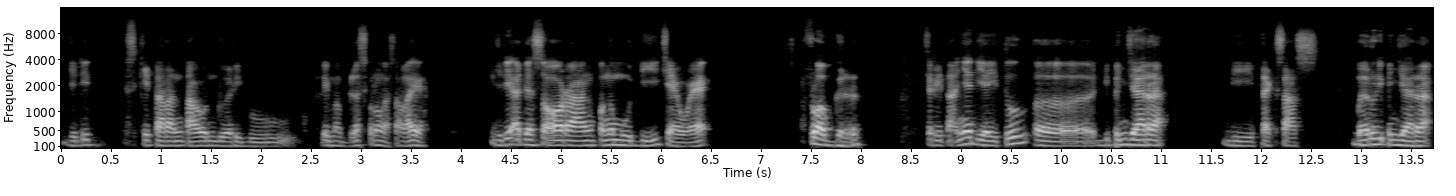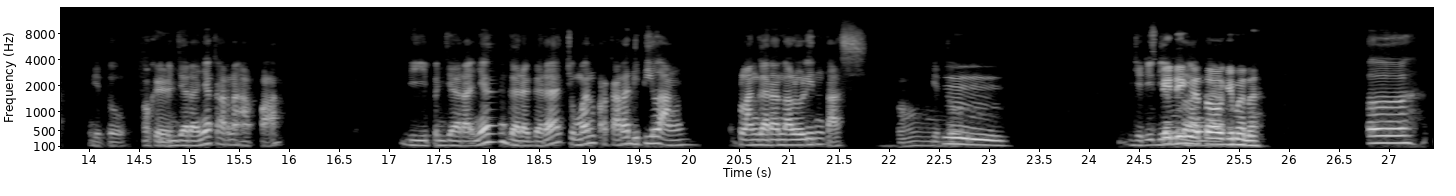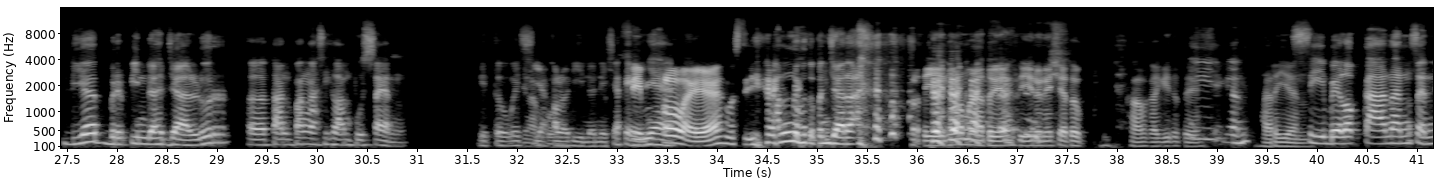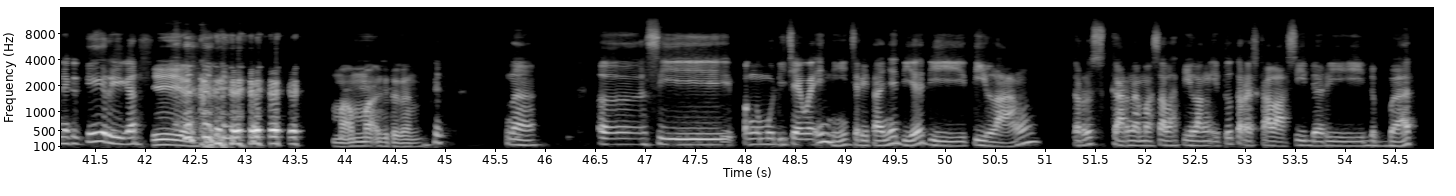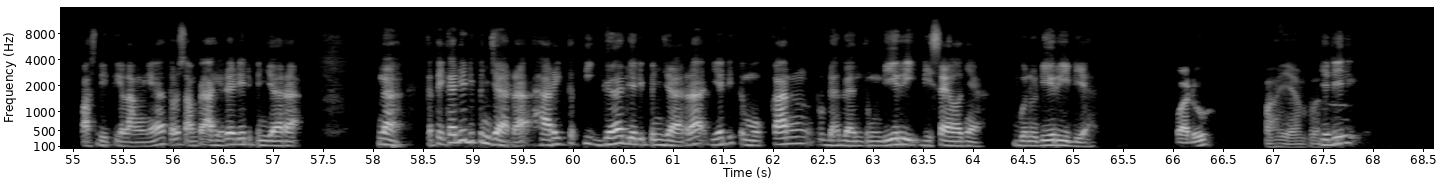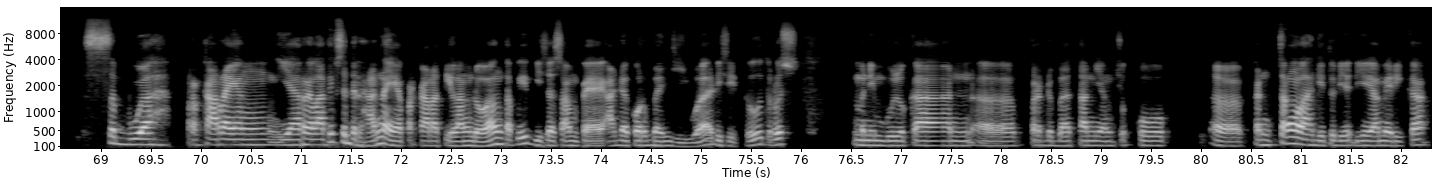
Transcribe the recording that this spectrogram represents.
Jadi sekitaran tahun 2015 kalau nggak salah ya. Jadi ada seorang pengemudi cewek, vlogger, ceritanya dia itu eh, di penjara di Texas, baru di penjara gitu. Oke. Di penjaranya karena apa? Di penjaranya gara-gara cuman perkara ditilang, pelanggaran lalu lintas Oh. gitu. Hmm. Jadi dia Speeding atau melanggar- gimana? eh dia berpindah jalur eh, tanpa ngasih lampu sen gitu which Ya ya, kalau di Indonesia kayaknya Simple lah ya, mestinya. penuh tuh penjara Seperti norma tuh ya di Indonesia tuh hal kayak gitu tuh ya iya kan harian. si belok kanan sennya ke kiri kan Iya. Emak-emak gitu kan. nah eh, si pengemudi cewek ini ceritanya dia ditilang terus karena masalah tilang itu tereskalasi dari debat pas ditilangnya terus sampai akhirnya dia di penjara nah ketika dia di penjara hari ketiga dia di penjara dia ditemukan udah gantung diri di selnya bunuh diri dia Waduh. Oh ya ampun. Jadi sebuah perkara yang ya relatif sederhana ya perkara tilang doang tapi bisa sampai ada korban jiwa di situ terus menimbulkan eh, perdebatan yang cukup eh, kenceng lah gitu di di Amerika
